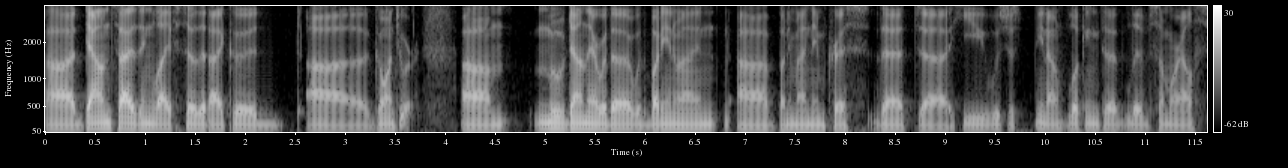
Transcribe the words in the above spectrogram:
uh, downsizing life so that I could uh, go on tour. Um, moved down there with a with a buddy of mine, uh, buddy of mine named Chris. That uh, he was just you know looking to live somewhere else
